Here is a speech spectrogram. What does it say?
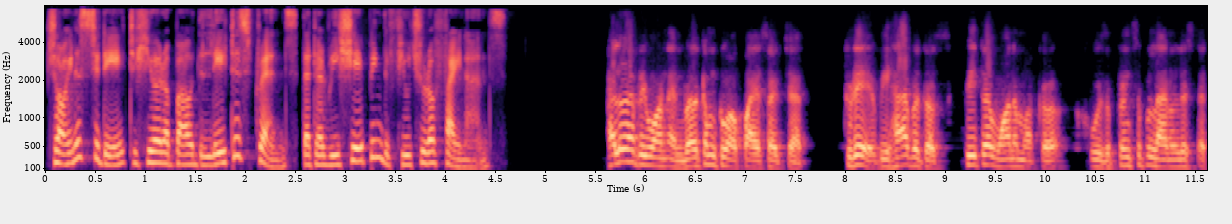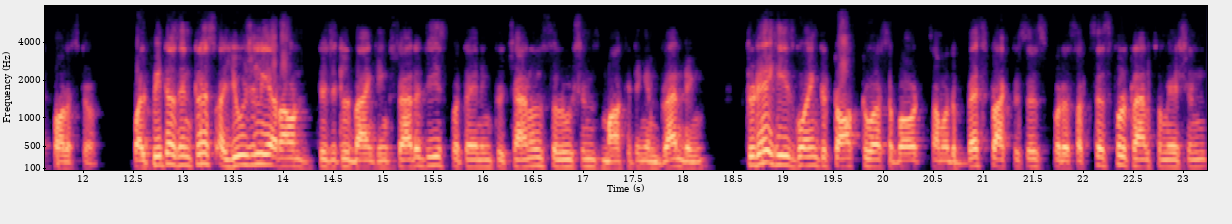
Join us today to hear about the latest trends that are reshaping the future of finance. Hello, everyone, and welcome to our fireside chat. Today, we have with us Peter Wannemacher, who is a principal analyst at Forrester. While Peter's interests are usually around digital banking strategies pertaining to channel solutions, marketing, and branding, Today, he's going to talk to us about some of the best practices for a successful transformation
